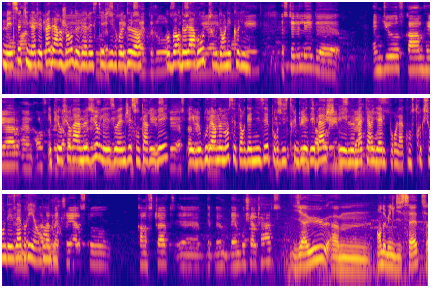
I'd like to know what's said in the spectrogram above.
Mais ceux qui n'avaient pas d'argent uh, devaient rester vivre dehors, au bord de la route ou dans les collines. Et puis au fur et à mesure, les ONG sont arrivées et le gouvernement s'est organisé pour distribuer des bâches et le matériel pour la construction des abris en bambou. Euh, Il y a eu euh, en 2017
